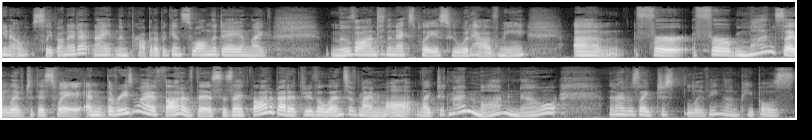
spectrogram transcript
you know, sleep on it at night and then prop it up against the wall in the day and like move on to the next place who would have me. Um, for for months I lived this way. And the reason why I thought of this is I thought about it through the lens of my mom. Like, did my mom know that I was like just living on people's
